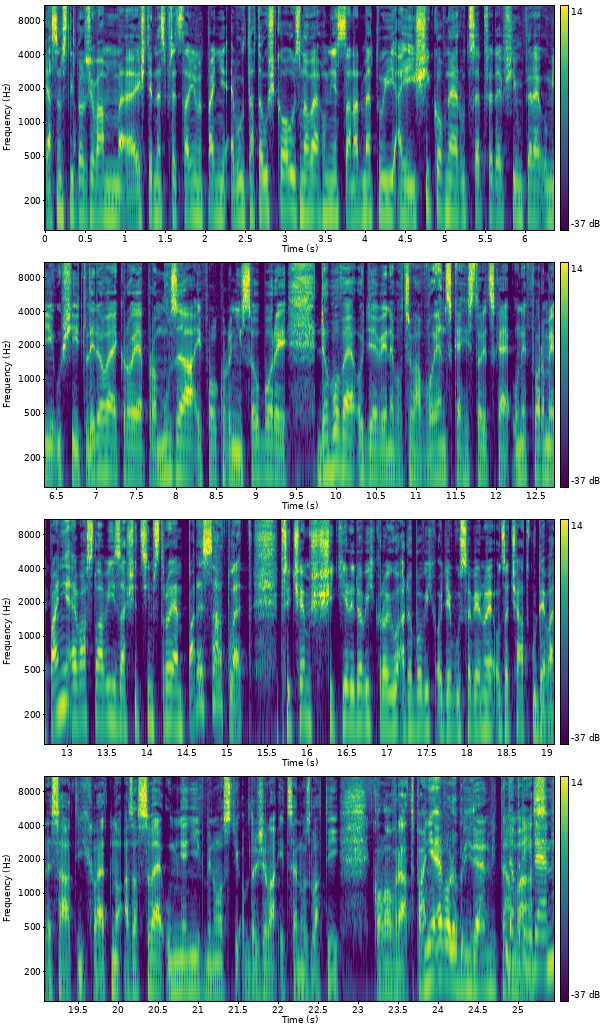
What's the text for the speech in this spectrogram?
já jsem slíbil, že vám eh, ještě dnes představíme paní Evu Tatouškovou z Nového města nad Metují a její šikovné ruce především, které umí ušít lidové kroje pro muzea i folklorní soubory, dobové oděvy nebo třeba vojenské historické uniformy. Paní Eva slaví za šicím strojem 50 let, přičemž šití lidových krojů a dobových oděvů se věnuje od začátku 90. let, no a za své umění v minulosti obdržela i cenu Zlatý kolovrat. Paní Evo, dobrý den, vítám dobrý vás. Dobrý den.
